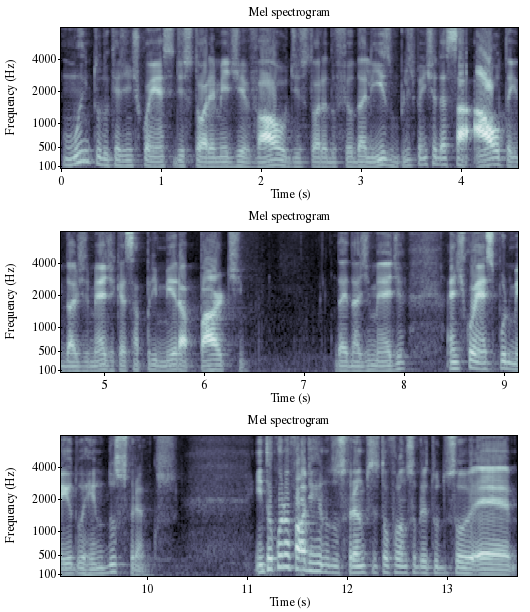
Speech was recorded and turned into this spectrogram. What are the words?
muito do que a gente conhece de história medieval, de história do feudalismo, principalmente dessa alta Idade Média, que é essa primeira parte da Idade Média, a gente conhece por meio do Reino dos Francos. Então, quando eu falo de Reino dos Francos, estou falando sobretudo sobre, é,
